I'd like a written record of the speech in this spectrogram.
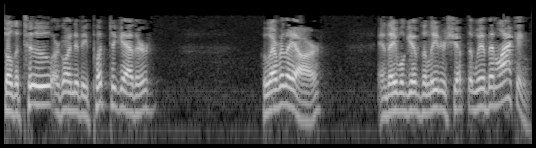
So the two are going to be put together, whoever they are, and they will give the leadership that we have been lacking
